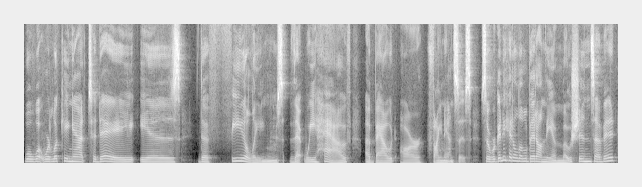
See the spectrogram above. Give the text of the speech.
Well, what we're looking at today is the feelings that we have about our finances. So, we're going to hit a little bit on the emotions of it,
